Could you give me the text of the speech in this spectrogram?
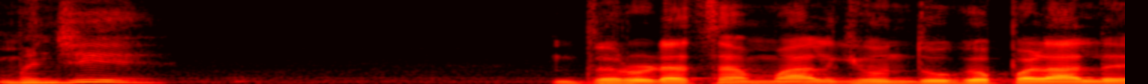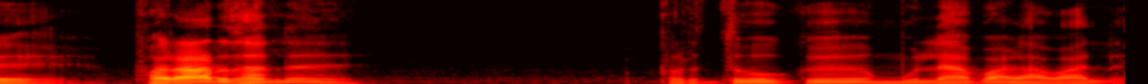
म्हणजे दरोड्याचा माल घेऊन दोघं पळालं फरार झालं पर दोघं मुला बाळावालं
